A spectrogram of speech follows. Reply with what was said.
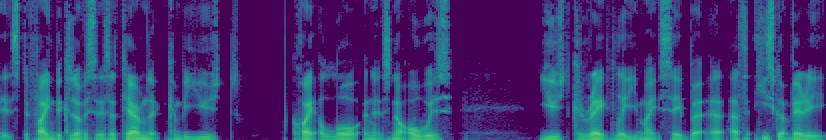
it's defined because obviously it's a term that can be used quite a lot and it's not always used correctly, you might say. But uh, I th- he's got a very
